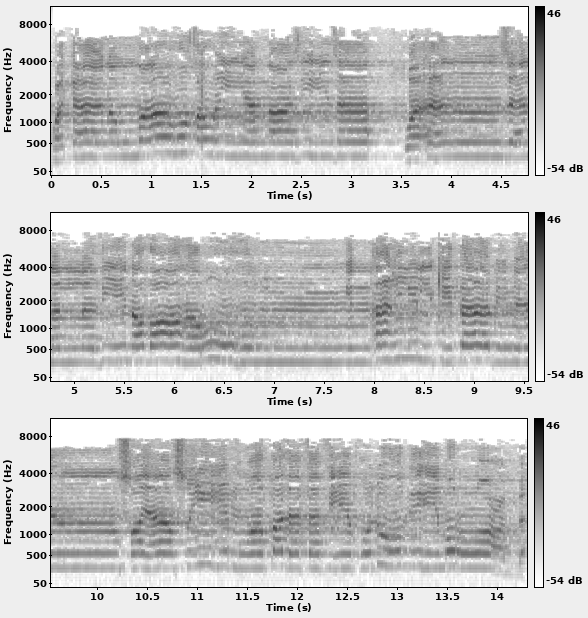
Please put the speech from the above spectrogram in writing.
وكان الله قويا عزيزا وأنزل الذين ظاهروهم من أهل الكتاب من صياصيهم وقذف في قلوبهم الرعب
